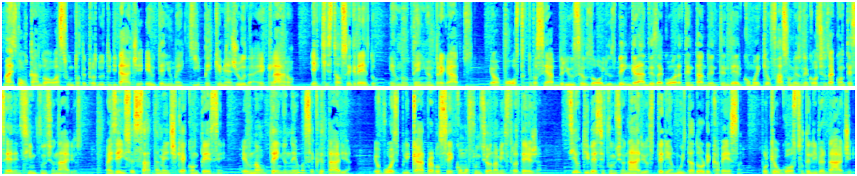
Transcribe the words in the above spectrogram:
Mas voltando ao assunto de produtividade, eu tenho uma equipe que me ajuda, é claro. E aqui está o segredo: eu não tenho empregados. Eu aposto que você abriu seus olhos bem grandes agora tentando entender como é que eu faço meus negócios acontecerem sem funcionários. Mas é isso exatamente que acontece. Eu não tenho nenhuma secretária. Eu vou explicar para você como funciona a minha estratégia. Se eu tivesse funcionários, teria muita dor de cabeça, porque eu gosto de liberdade.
